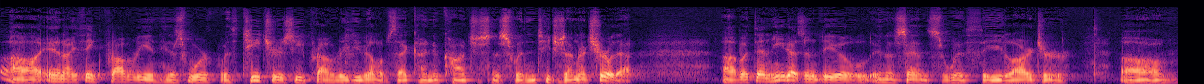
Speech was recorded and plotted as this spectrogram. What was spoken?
Uh, and I think probably in his work with teachers, he probably develops that kind of consciousness within teachers. I'm not sure of that. Uh, but then he doesn't deal, in a sense, with the larger um,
